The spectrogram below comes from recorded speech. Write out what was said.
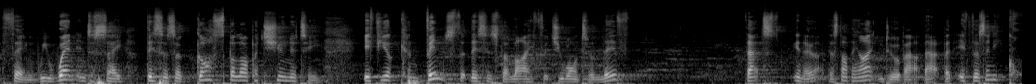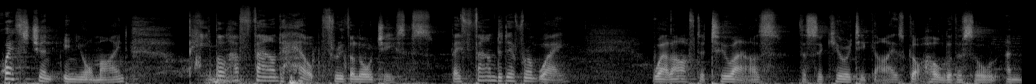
thing. We went in to say, this is a gospel opportunity. If you're convinced that this is the life that you want to live, that's, you know, there's nothing I can do about that. But if there's any question in your mind, people have found help through the Lord Jesus. They found a different way. Well, after two hours, the security guys got hold of us all and,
